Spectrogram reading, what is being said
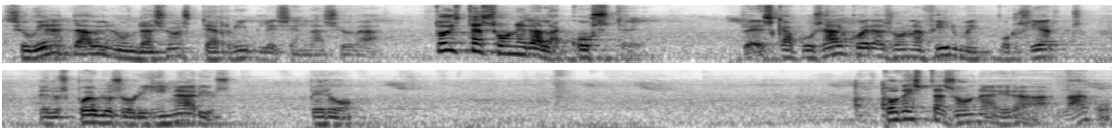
se hubieran dado inundaciones terribles en la ciudad. Toda esta zona era lacustre. Escapuzalco era zona firme, por cierto, de los pueblos originarios, pero Toda esta zona era lago.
